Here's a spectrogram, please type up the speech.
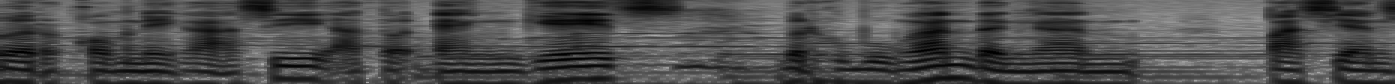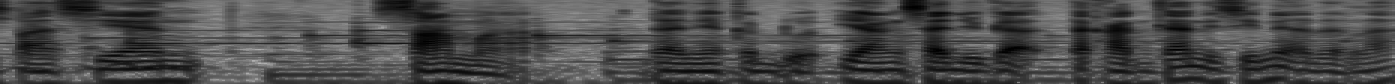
berkomunikasi atau engage hmm. berhubungan dengan pasien-pasien sama. Dan yang kedua yang saya juga tekankan di sini adalah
